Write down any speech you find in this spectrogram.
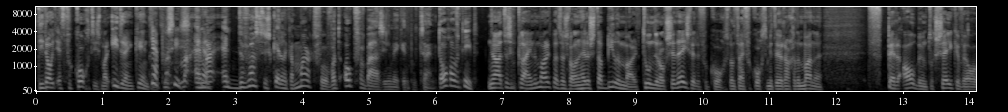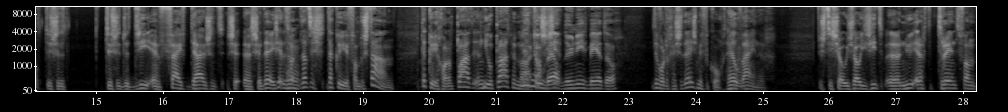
die nooit echt verkocht is, maar iedereen kent Ja, het. precies. Maar, en, Ja. maar, en er was dus kennelijk een markt voor, wat ook verbazingwekkend moet zijn, toch of niet? Nou, het was een kleine markt, maar het was wel een hele stabiele markt. Toen er nog cd's werden verkocht, want wij verkochten met de Raggende Mannen... per album toch zeker wel tussen de, tussen de 3 en 5000 c- eh, cd's. En dat, Mm. dat is, daar kun je van bestaan. Daar kun je gewoon een, plaat, een nieuwe plaat mee maken. Je wel, nu niet meer, toch? er worden geen cd's meer verkocht, heel weinig. Dus het is sowieso, je ziet eh, nu erg de trend van...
